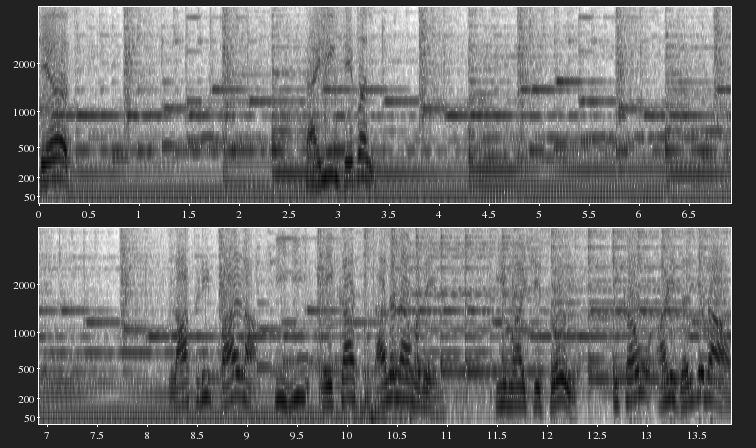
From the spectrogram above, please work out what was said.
chairs dining table लाकडी पाळणा ही ही एकाच दालनामध्ये. विमाची सोय टिकाऊ आणि दर्जेदार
